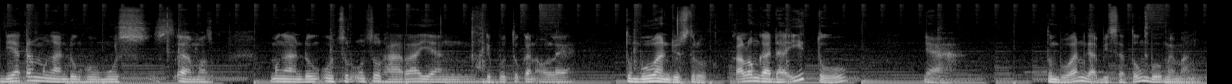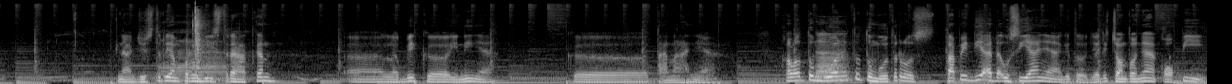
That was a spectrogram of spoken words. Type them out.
dia kan mengandung humus, eh, mengandung unsur-unsur hara yang dibutuhkan oleh tumbuhan justru. Kalau nggak ada itu, ya tumbuhan nggak bisa tumbuh memang. Nah justru yang perlu diistirahatkan eh, lebih ke ininya, ke tanahnya. Kalau tumbuhan itu tumbuh terus, tapi dia ada usianya gitu. Jadi contohnya kopi,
